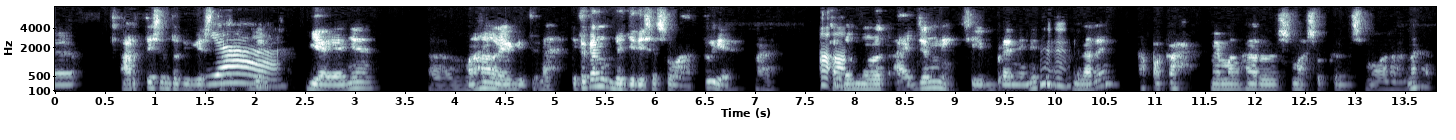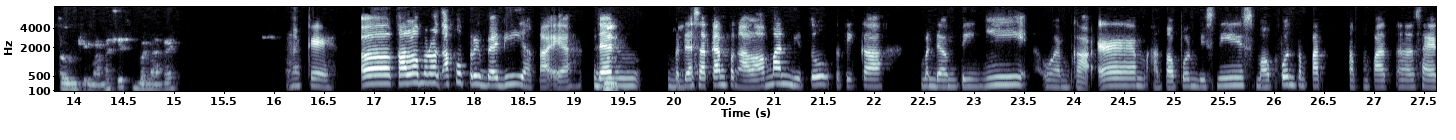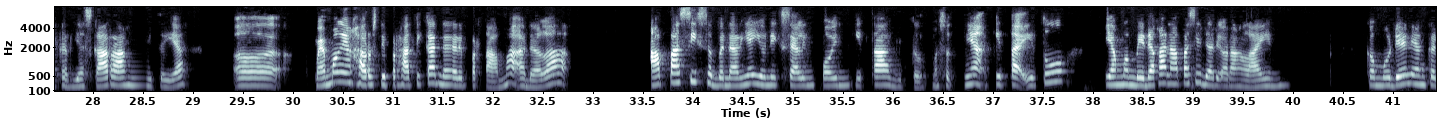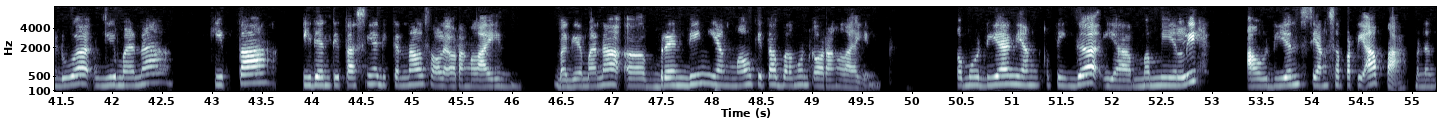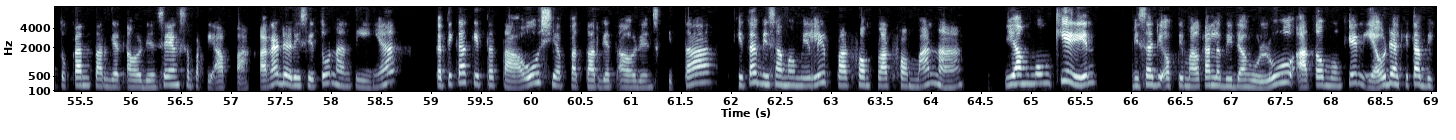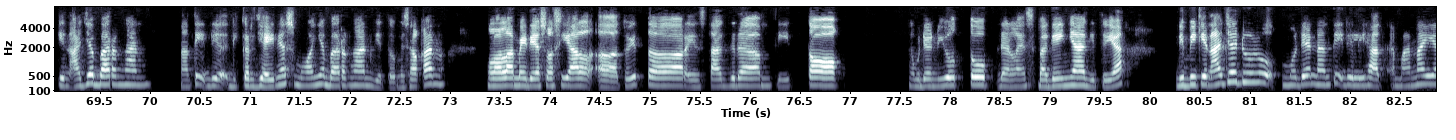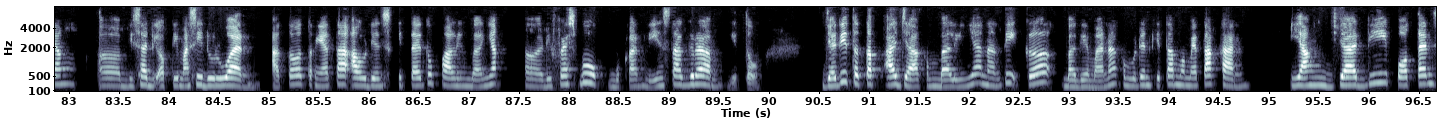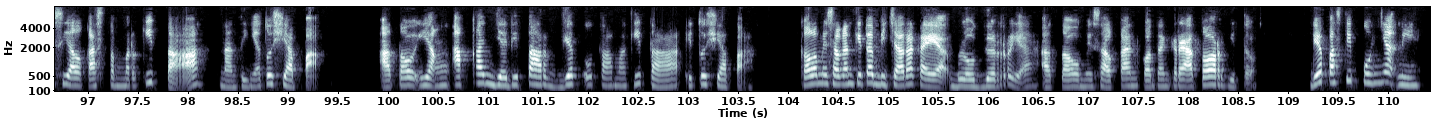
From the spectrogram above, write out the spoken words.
artis untuk IG story yeah. biayanya uh, mahal ya gitu nah itu kan udah jadi sesuatu ya nah uh -uh. kalau menurut Ajeng nih si brand ini tuh mm -hmm. sebenarnya apakah memang harus masuk ke semua ranah atau gimana sih sebenarnya? Oke, okay. Uh, kalau menurut aku pribadi ya kak ya, dan hmm. berdasarkan pengalaman gitu ketika mendampingi UMKM ataupun bisnis maupun tempat-tempat uh, saya kerja sekarang gitu ya, uh, memang yang harus diperhatikan dari pertama adalah apa sih sebenarnya unique selling point kita gitu. Maksudnya kita itu yang membedakan apa sih dari orang lain Kemudian yang kedua, gimana kita identitasnya dikenal oleh orang lain. Bagaimana uh, branding yang mau kita bangun ke orang lain. Kemudian yang ketiga, ya memilih audiens yang seperti apa, menentukan target audiensnya yang seperti apa. Karena dari situ nantinya ketika kita tahu siapa target audiens kita, kita bisa memilih platform-platform mana yang mungkin bisa dioptimalkan lebih dahulu atau mungkin ya udah kita bikin aja barengan nanti di, dikerjainnya semuanya barengan gitu. Misalkan ngelola media sosial uh, Twitter, Instagram, TikTok, kemudian YouTube dan lain sebagainya gitu ya. Dibikin aja dulu, kemudian nanti dilihat mana yang uh, bisa dioptimasi duluan atau ternyata audiens kita itu paling banyak uh, di Facebook bukan di Instagram gitu. Jadi tetap aja kembalinya nanti ke bagaimana kemudian kita memetakan yang jadi potensial customer kita nantinya tuh siapa? Atau yang akan jadi target utama kita itu siapa? Kalau misalkan kita bicara kayak blogger ya, atau misalkan konten kreator gitu, dia pasti punya nih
